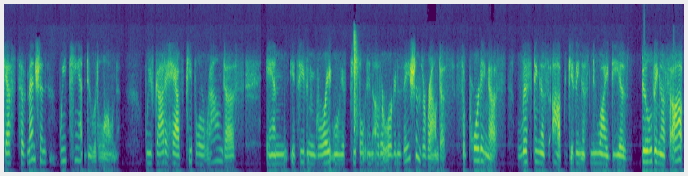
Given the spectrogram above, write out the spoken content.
guests have mentioned, we can't do it alone. We've got to have people around us, and it's even great when we have people in other organizations around us supporting us, lifting us up, giving us new ideas, building us up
